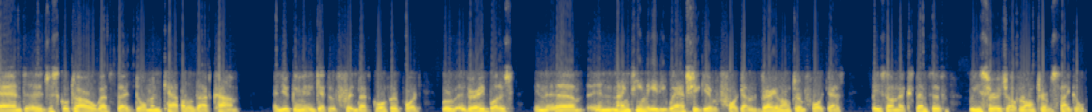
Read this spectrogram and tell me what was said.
and uh, just go to our website, dohmencapital.com, and you can get that gold report. We're very bullish. In um, in 1980, we actually gave a forecast, a very long-term forecast, based on extensive research of long-term cycles.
